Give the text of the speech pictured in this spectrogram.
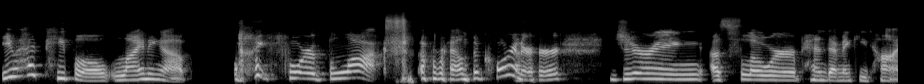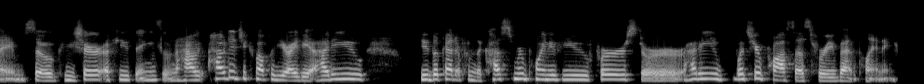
You had people lining up like for blocks around the corner during a slower pandemic-y time. So can you share a few things and how how did you come up with your idea? How do you do you look at it from the customer point of view first or how do you what's your process for event planning?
